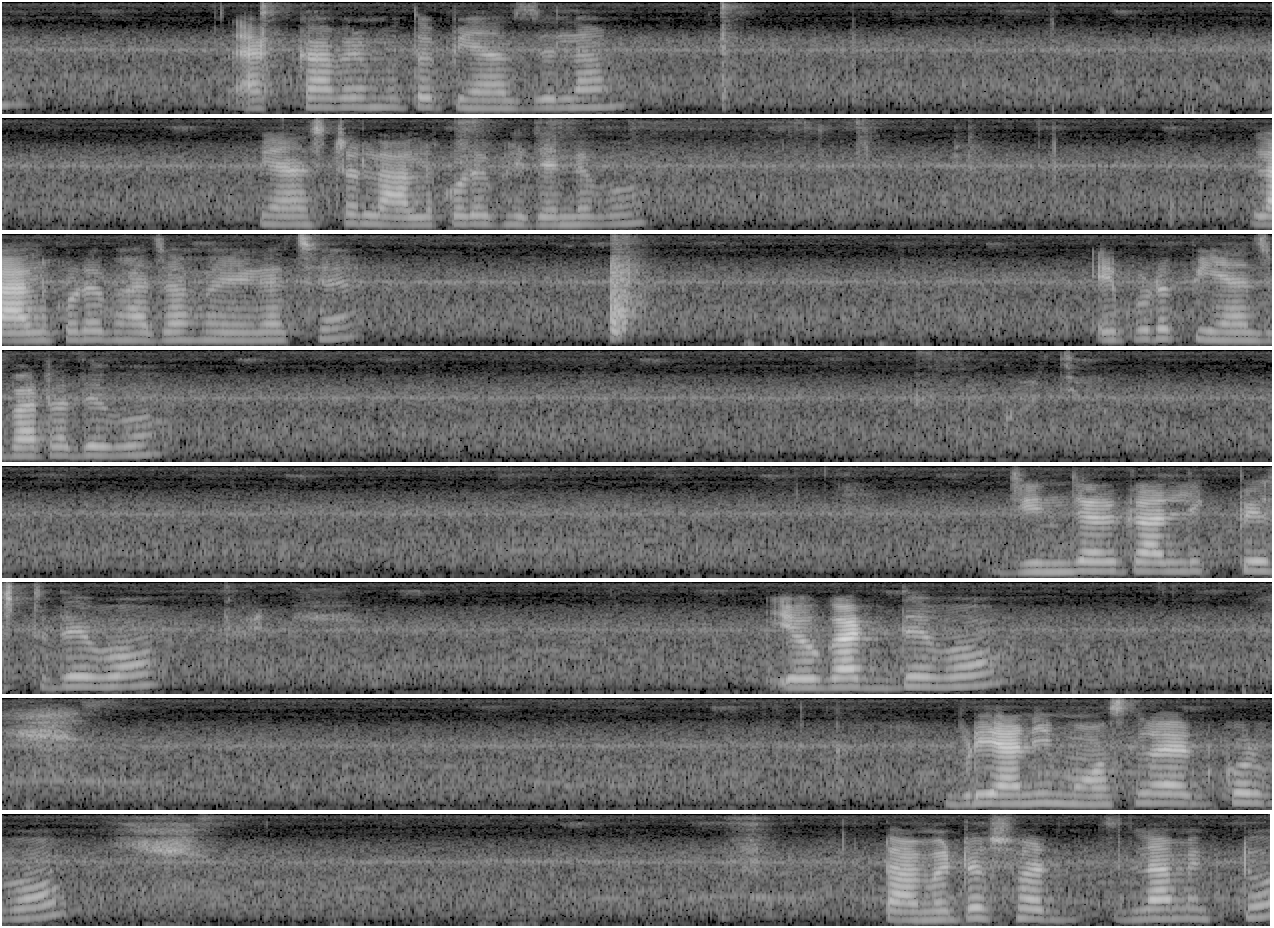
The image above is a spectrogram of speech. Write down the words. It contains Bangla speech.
এক কাপের মতো পেঁয়াজ দিলাম। পেঁয়াজটা লাল করে ভেজে নেব। লাল করে ভাজা হয়ে গেছে। এরপরে পেঁয়াজ বাটা দেব। জিঞ্জার গার্লিক পেস্ট দেব ইয়োগার্ট দেব বিরিয়ানি মশলা অ্যাড করব। টমেটো সস দিলাম একটু।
